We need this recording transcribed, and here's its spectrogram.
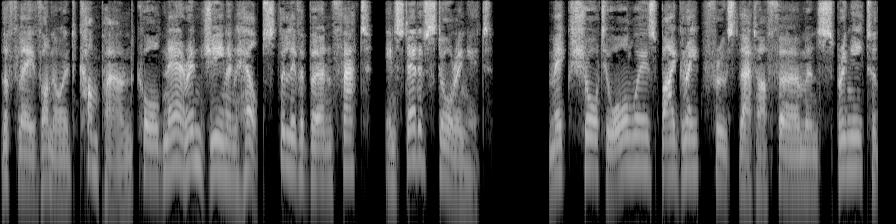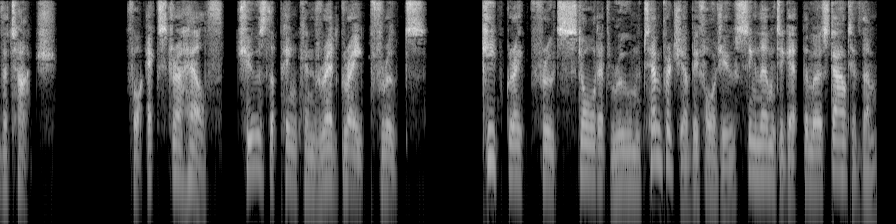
the flavonoid compound called naringenin helps the liver burn fat, instead of storing it. Make sure to always buy grapefruits that are firm and springy to the touch. For extra health, choose the pink and red grapefruits. Keep grapefruits stored at room temperature before juicing them to get the most out of them.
